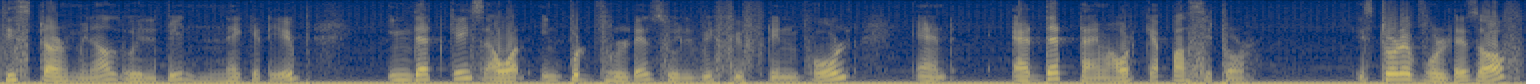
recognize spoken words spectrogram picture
this terminal will be negative. In that case our input voltage will be 15 volt and at that time our capacitor store a voltage of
